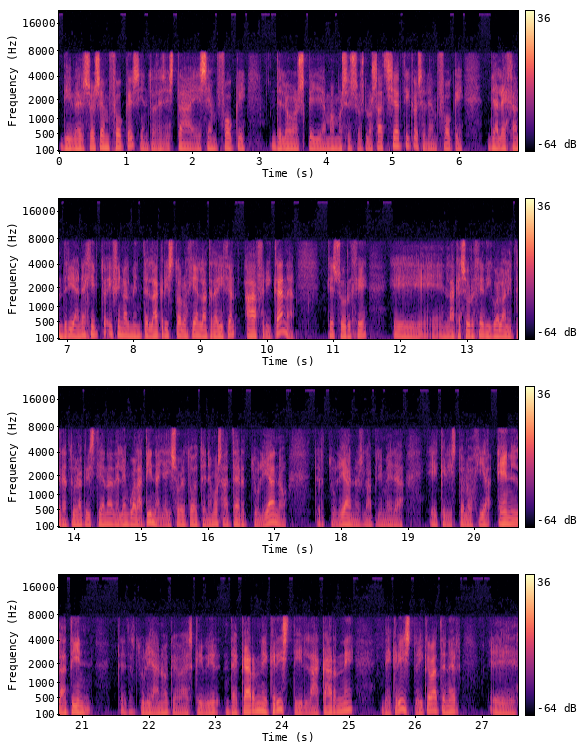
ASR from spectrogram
diversos enfoques y entonces está ese enfoque de los que llamamos esos los asiáticos, el enfoque de Alejandría en Egipto y finalmente la cristología en la tradición africana que surge eh, en la que surge digo la literatura cristiana de lengua latina. Y ahí sobre todo tenemos a Tertuliano. Tertuliano es la primera eh, cristología en latín Tertuliano que va a escribir de carne Christi la carne de Cristo y que va a tener eh,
